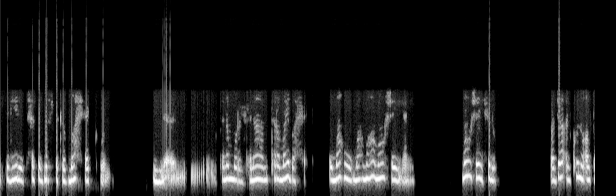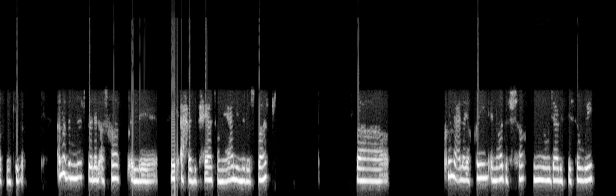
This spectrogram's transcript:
الثقيل اللي تحس بنفسك تضحك والتنمر الكلام ترى ما يضحك وما هو ما هو ما هو, شيء يعني ما هو شيء حلو. رجاء كونوا ألطف من كذا. أما بالنسبة للأشخاص اللي في أحد بحياتهم يعاني من الوسواس فكن على يقين إنه هذا الشخص مو جالس يسوي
